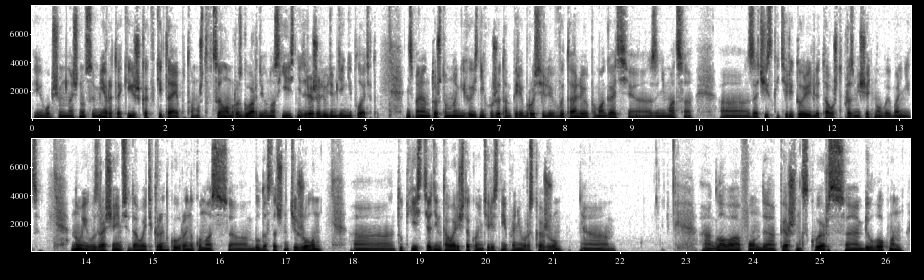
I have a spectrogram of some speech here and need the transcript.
и, в общем, начнутся меры такие же, как в Китае, потому что в целом Росгвардия у нас есть, не зря же людям деньги платят. Несмотря на то, что многих из них уже там перебросили в Италию помогать э, заниматься э, зачисткой территории для того, чтобы размещать новые больницы. Ну и возвращаемся, давай давайте к рынку. Рынок у нас э, был достаточно тяжелым. Э, тут есть один товарищ такой интересный, я про него расскажу. Э, глава фонда Pershing Squares Билл Окман –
